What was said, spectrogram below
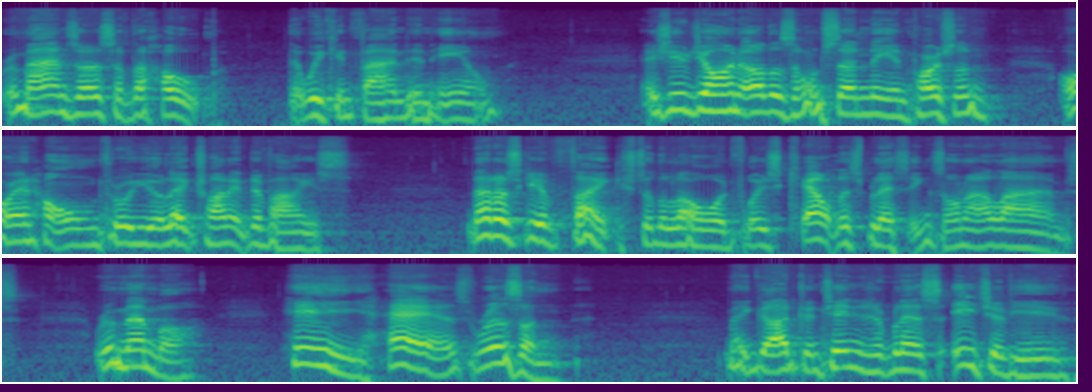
reminds us of the hope that we can find in Him. As you join others on Sunday in person or at home through your electronic device, let us give thanks to the Lord for His countless blessings on our lives. Remember, He has risen. May God continue to bless each of you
